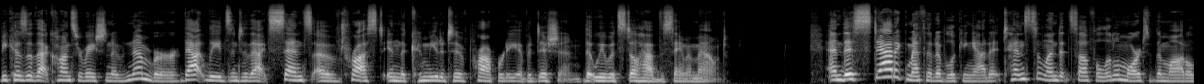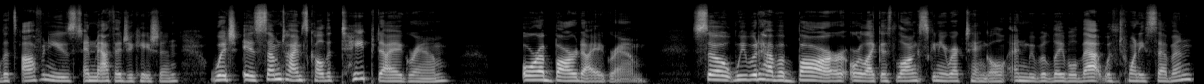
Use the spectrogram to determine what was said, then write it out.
because of that conservation of number, that leads into that sense of trust in the commutative property of addition, that we would still have the same amount. And this static method of looking at it tends to lend itself a little more to the model that's often used in math education, which is sometimes called a tape diagram or a bar diagram. So we would have a bar or like a long skinny rectangle, and we would label that with 27.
